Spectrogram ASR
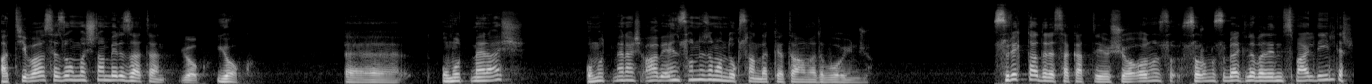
Atiba sezon başından beri zaten Yok. Yok. Ee, Umut Meraş. Umut Meraş abi en son ne zaman 90 dakika tamamladı bu oyuncu? Sürekli adres sakatlığı yaşıyor. Onun so- sorumlusu belki de Valerian İsmail değildir.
